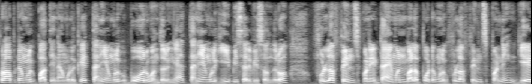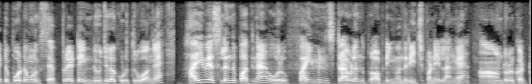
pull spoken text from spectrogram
ப்ராப்பர்ட்டி உங்களுக்கு பார்த்தீங்கன்னா உங்களுக்கு தனியாக உங்களுக்கு போர் வந்துருங்க. தனியாக உங்களுக்கு இபி சர்வீஸ் வந்துடும் ஃபுல்லாக ஃபென்ஸ் பண்ணி டைமண்ட் பாலை போட்டு உங்களுக்கு ஃபுல்லாக ஃபென்ஸ் பண்ணி கேட்டு போட்டு உங்களுக்கு செப்பரேட்டாக இண்டிவிஜுவலாக கொடுத்துருவாங்க. ஹைவேஸ்லேருந்து பார்த்தீங்கன்னா ஒரு ஃபைவ் மினிட்ஸ் ட்ராவல் இந்த ப்ராப்பர்ட்டி வந்து ரீச் பண்ணிடலாங்க. ஆன் ரோட் கட்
